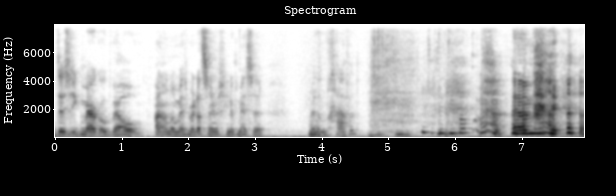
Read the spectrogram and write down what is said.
dus ik merk ook wel aan andere mensen, maar dat zijn misschien ook mensen met Mhm. een gave. Ehm,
